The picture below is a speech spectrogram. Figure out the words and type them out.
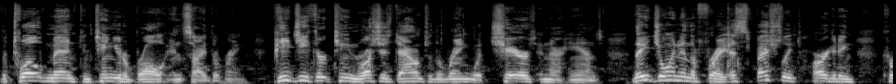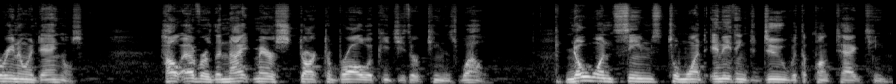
The 12 men continue to brawl inside the ring. PG 13 rushes down to the ring with chairs in their hands. They join in the fray, especially targeting Corino and Daniels. However, the Nightmares start to brawl with PG 13 as well. No one seems to want anything to do with the punk tag team.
